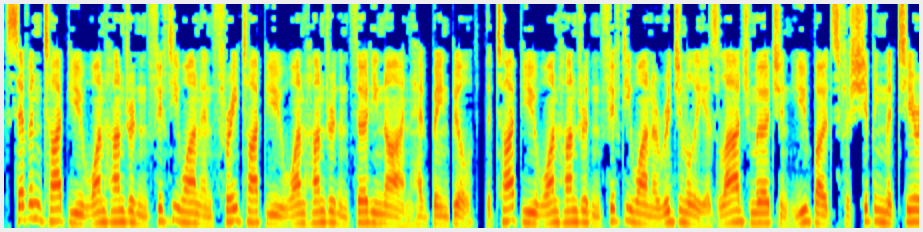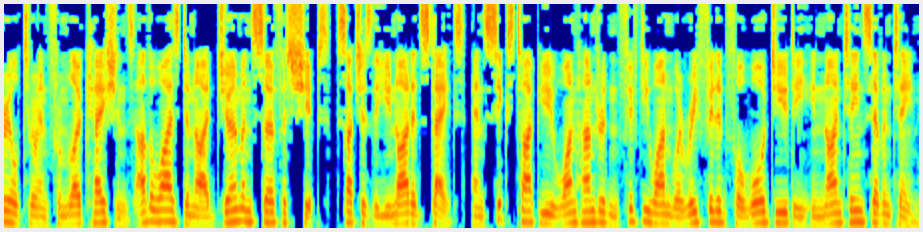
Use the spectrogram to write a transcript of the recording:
Seven Type U-151 and three Type U-139 had been built, the Type U-151 originally as large merchant U-boats for shipping material to and from locations otherwise denied German surface ships, such as the United States, and six Type U-151 were refitted for war duty in 1917.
